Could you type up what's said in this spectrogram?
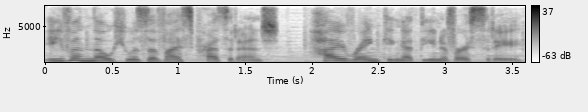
even though he was a vice president, high ranking at the university,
